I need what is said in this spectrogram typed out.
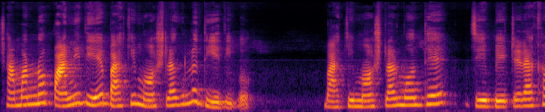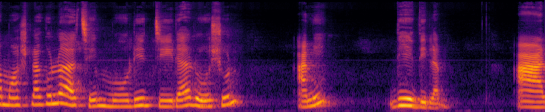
সামান্য পানি দিয়ে বাকি মশলাগুলো দিয়ে দিব। বাকি মশলার মধ্যে যে বেটে রাখা মশলাগুলো আছে, মরিচ, জিরা, রসুন, আমি দিয়ে দিলাম। আর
